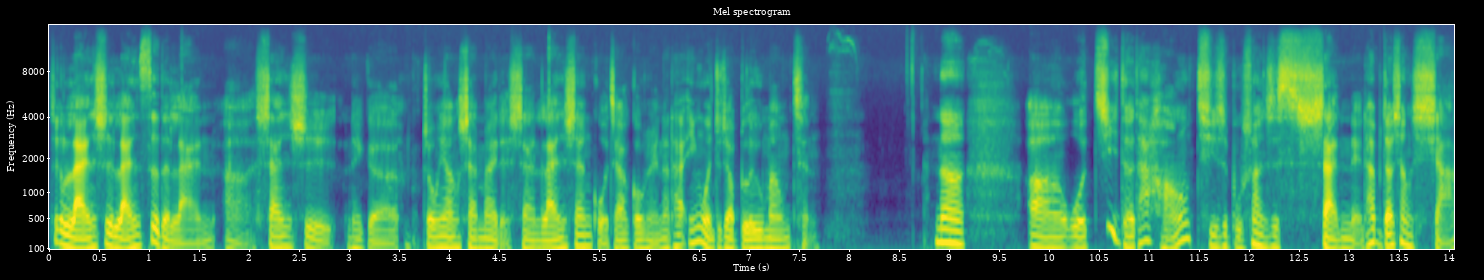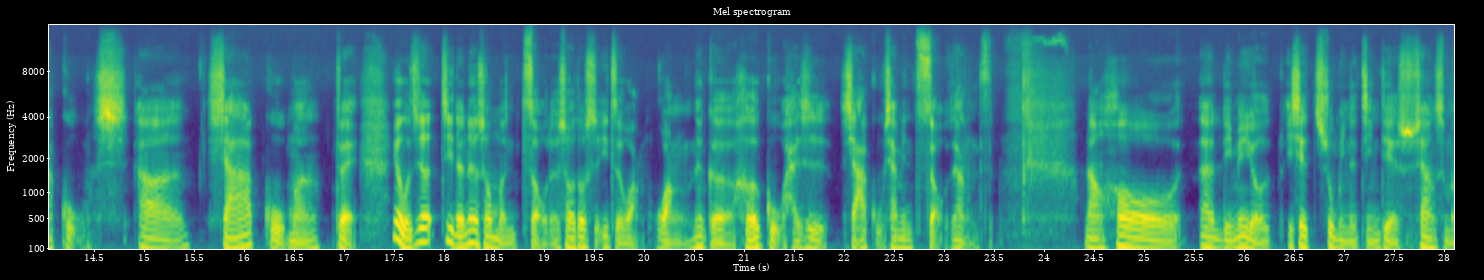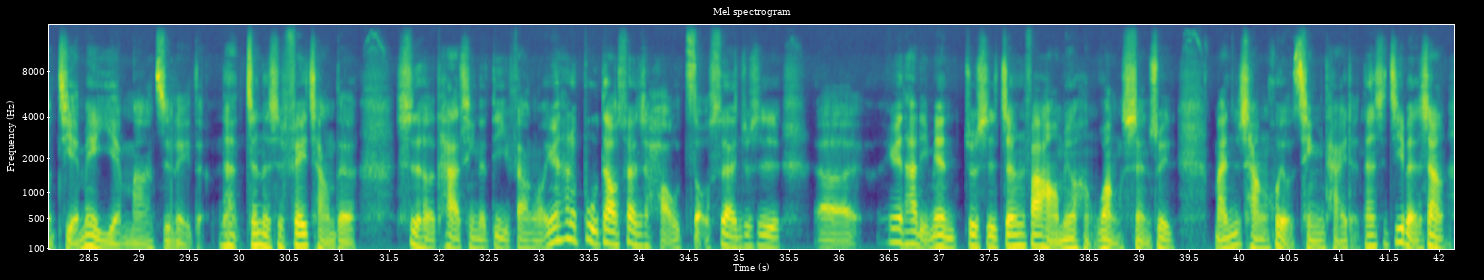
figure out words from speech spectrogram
这个蓝是蓝色的蓝啊、山是那个中央山脉的山，蓝山国家公园。那它英文就叫 Blue Mountain。那、呃，我记得它好像其实不算是山呢，它比较像峡谷，呃，峡谷吗？对，因为我记得记得那个时候我们走的时候都是一直往往那个河谷还是峡谷下面走这样子，然后那里面有一些著名的景点，像什么姐妹岩吗之类的，那真的是非常的适合踏青的地方哦，因为它的步道算是好走，虽然就是呃。因为它里面就是蒸发好像没有很旺盛，所以蛮常会有青苔的。但是基本上，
